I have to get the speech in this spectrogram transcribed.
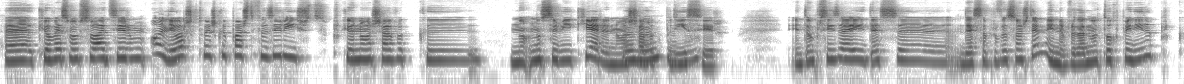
uh, que houvesse uma pessoa a dizer-me: Olha, eu acho que tu és capaz de fazer isto, porque eu não achava que. Não, não sabia que era, não achava uhum, que podia uhum. ser. Então precisei dessa, dessa aprovação externa e na verdade não estou arrependida porque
